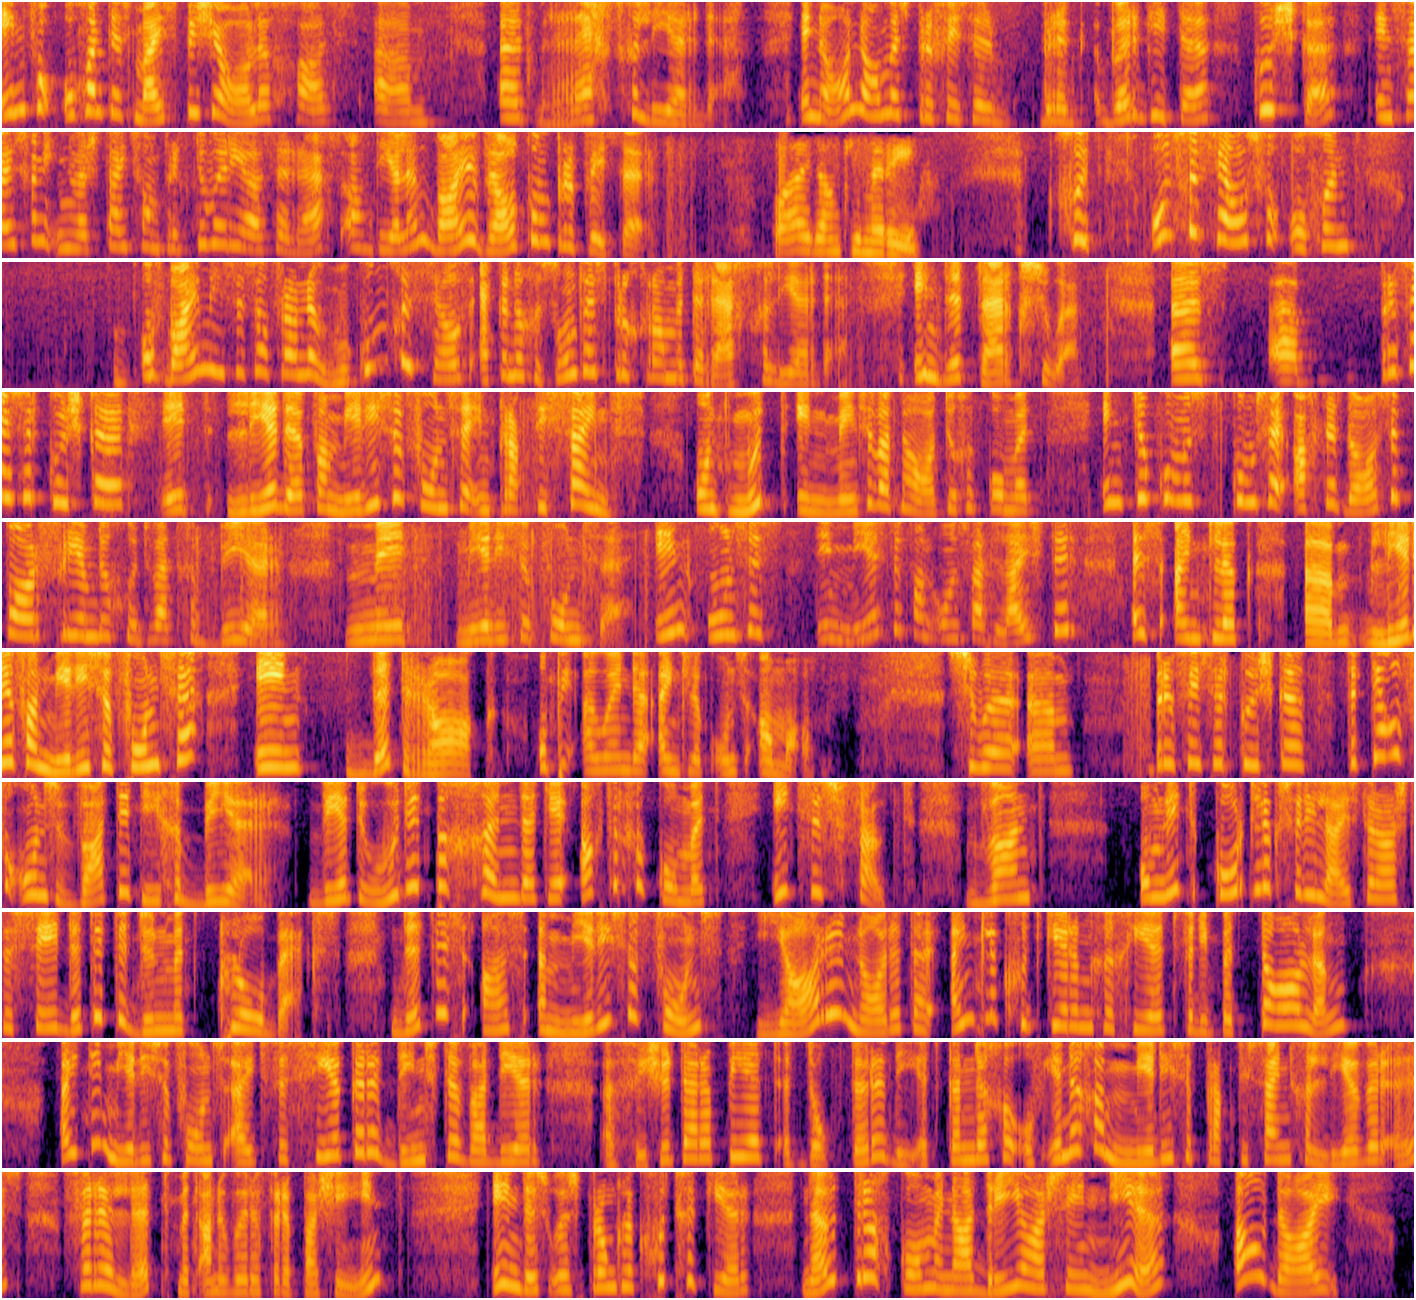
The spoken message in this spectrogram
En vir oggend is my spesiale gas um 'n regsgeleerde. En haar naam is professor Birgitte Kuske en sy is van die Universiteit van Pretoria se regsafdeling. Baie welkom professor. Baie dankie Marie. Goed, ons gesels ver oggend of baie mense sal vra nou hoekom gesels ek in 'n gesondheidsprogram met 'n regsgeleerde? En dit werk so. Is 'n uh, professor Kuske het lede van mediese fondse en praktisyns ontmoet en mense wat na haar toe gekom het en toe kom kom sy agter daar's 'n paar vreemde goed wat gebeur met mediese fondse en ons is die meeste van ons wat luister is eintlik ehm um, lede van mediese fondse en dit raak op die ouende eintlik ons almal. So ehm um, professor Kuske, vertel vir ons wat het hier gebeur? Weet hoe dit begin dat jy agtergekom het iets is fout want om net kortliks vir die luisteraars te sê dit het te doen met clawbacks. Dit is as 'n mediese fonds jare nadat hy eintlik goedkeuring gegee het vir die betaling uit die mediese fonds uit vir sekere dienste wat deur 'n fisioterapeut, 'n dokter, 'n dieetkundige of enige mediese praktisyn gelewer is vir 'n lid, met ander woorde vir 'n pasiënt. En dis oorspronklik goedgekeur, nou terugkom en na 3 jaar sê nee, al daai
